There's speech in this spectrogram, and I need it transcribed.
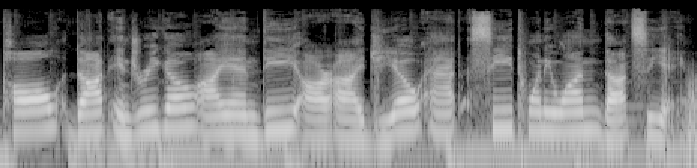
Paul.indrigo, I N D R I G O, at c21.ca.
